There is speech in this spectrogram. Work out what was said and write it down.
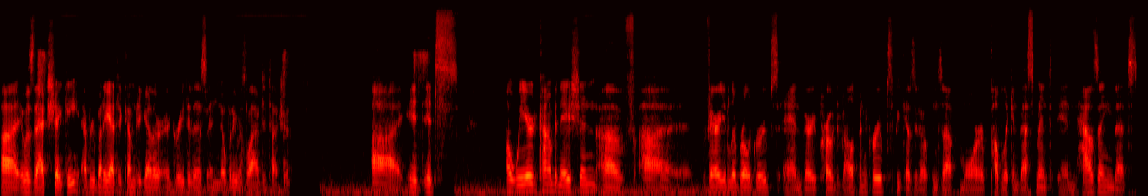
Uh, it was that shaky. Everybody had to come together, agree to this, and nobody was allowed to touch it. Uh, it it's a weird combination of uh, very liberal groups and very pro development groups because it opens up more public investment in housing. That's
